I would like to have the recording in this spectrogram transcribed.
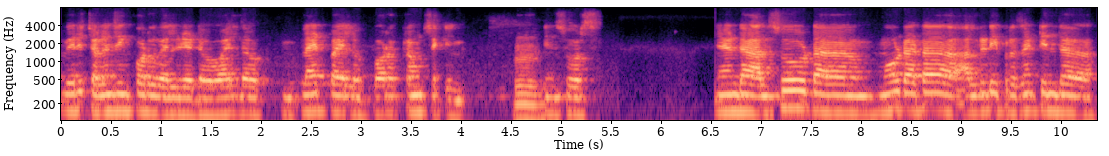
very challenging for the validator while the flat file for ground checking Hmm. in source and also the more data already present in the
